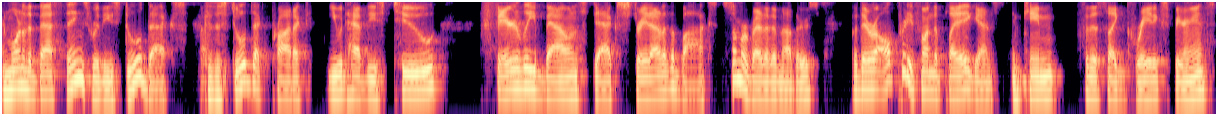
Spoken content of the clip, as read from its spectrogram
And one of the best things were these dual decks, because this dual deck product, you would have these two fairly balanced decks straight out of the box. Some are better than others, but they were all pretty fun to play against and came for this like great experience.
